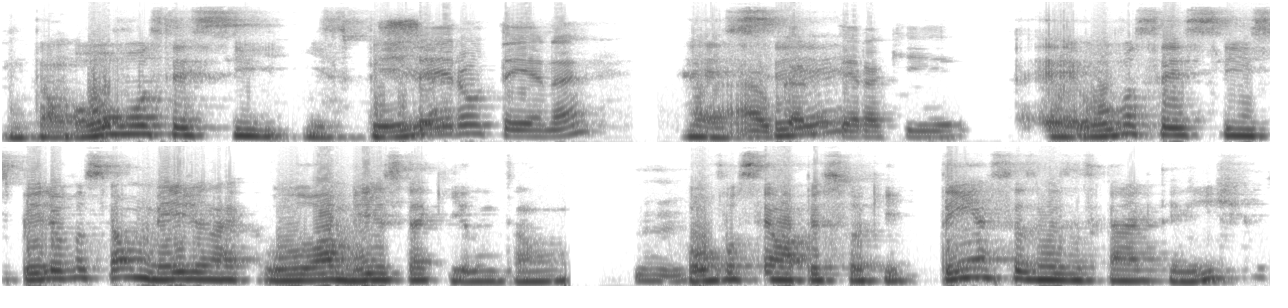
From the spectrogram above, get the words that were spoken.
Então, ou você se espelha, Ser ou ter, né? é, Ah, eu ser- quero ter aqui. é, ou você se espelha ou você almeja, na- ou almeja ser aquilo. Então, Uhum. ou você é uma pessoa que tem essas mesmas características,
